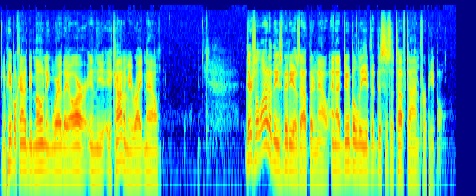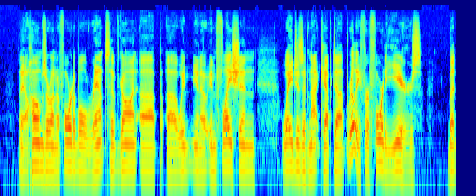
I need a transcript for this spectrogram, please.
You know, people kind of bemoaning where they are in the economy right now. There's a lot of these videos out there now, and I do believe that this is a tough time for people. You know, homes are unaffordable, rents have gone up, uh, we, you know, inflation, wages have not kept up really for 40 years. But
